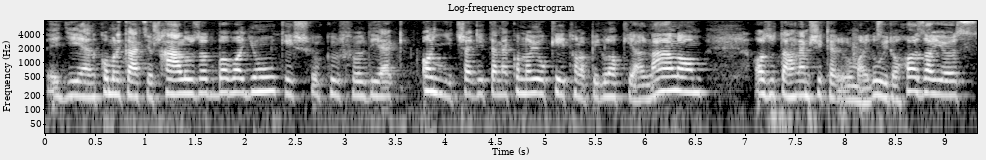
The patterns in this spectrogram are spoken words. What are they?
egy ilyen kommunikációs hálózatban vagyunk, és a külföldiek annyit segítenek, hogy na jó, két hónapig lakjál nálam, azután nem sikerül, majd újra hazajössz,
